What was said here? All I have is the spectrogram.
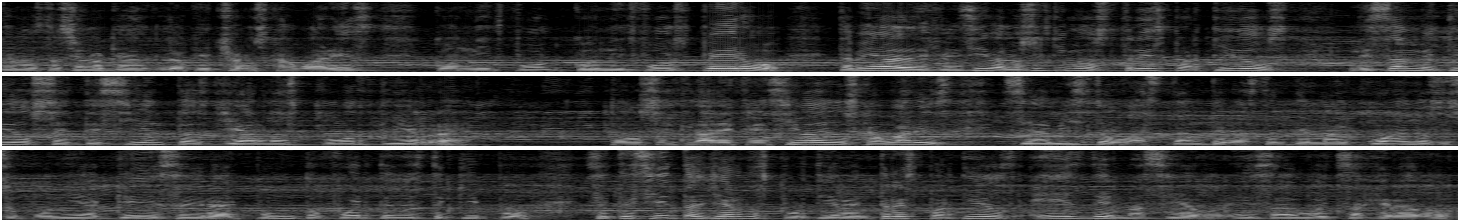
demostración lo que, lo que ha hecho los Jaguares con Need, con Falls, pero también a la defensiva. Los últimos tres partidos les han metido 700 yardas por tierra. Entonces, la defensiva de los Jaguares se ha visto bastante, bastante mal cuando se suponía que ese era el punto fuerte de este equipo. 700 yardas por tierra en tres partidos es demasiado, es algo exagerado.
